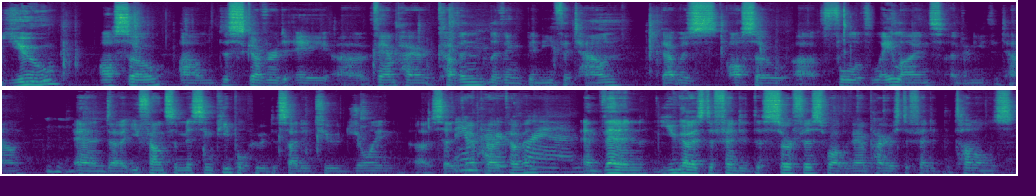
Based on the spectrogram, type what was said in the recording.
You also um, discovered a uh, vampire coven living beneath a town that was also uh, full of ley lines underneath the town. Mhm. And uh, you found some missing people who decided to join uh, said vampire, coven. Clan. And then you guys defended the surface while the vampires defended the tunnels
